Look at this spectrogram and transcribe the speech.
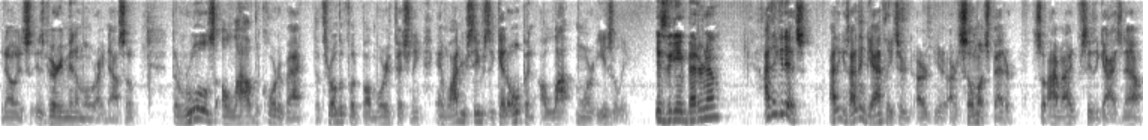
you know, is is very minimal right now. So the rules allow the quarterback to throw the football more efficiently and wide receivers to get open a lot more easily. Is the game better now? I think it is. I think it's, I think the athletes are are, are so much better. So I, I see the guys now,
